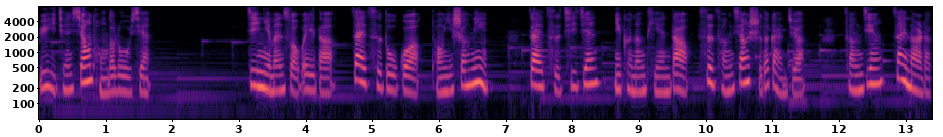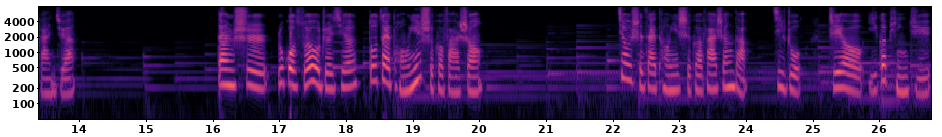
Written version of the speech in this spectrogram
与以前相同的路线，即你们所谓的再次度过同一生命。在此期间，你可能体验到似曾相识的感觉，曾经在那儿的感觉。但是如果所有这些都在同一时刻发生，就是在同一时刻发生的。记住，只有一个平局，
